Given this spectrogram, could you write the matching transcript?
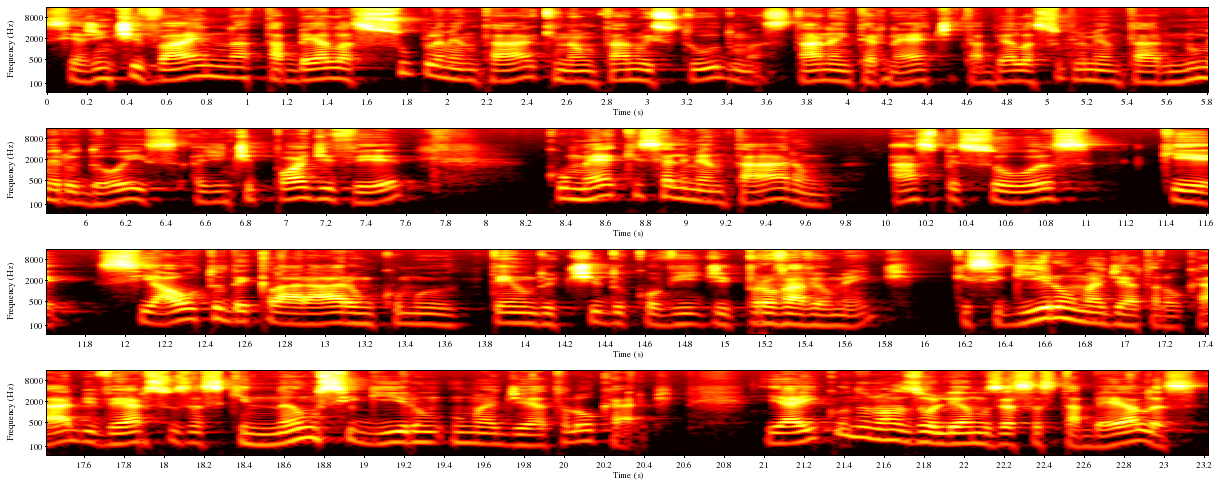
Se a gente vai na tabela suplementar, que não está no estudo, mas está na internet, tabela suplementar número 2, a gente pode ver como é que se alimentaram as pessoas que se autodeclararam como tendo tido Covid provavelmente, que seguiram uma dieta low carb versus as que não seguiram uma dieta low carb. E aí, quando nós olhamos essas tabelas,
